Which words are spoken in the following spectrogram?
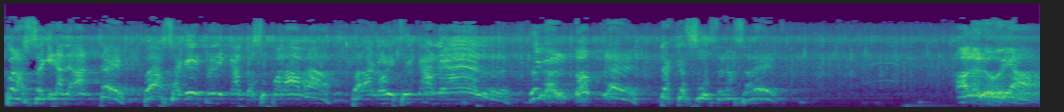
para seguir adelante, para seguir predicando su palabra, para glorificarle a Él en el nombre de Jesús de Nazaret. Aleluya.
